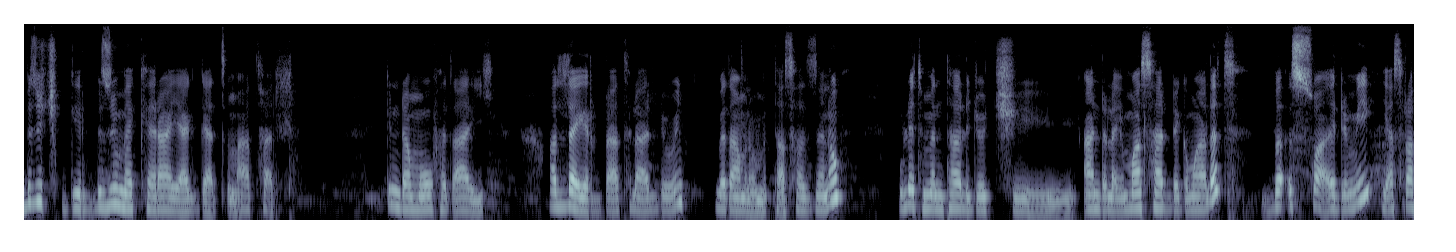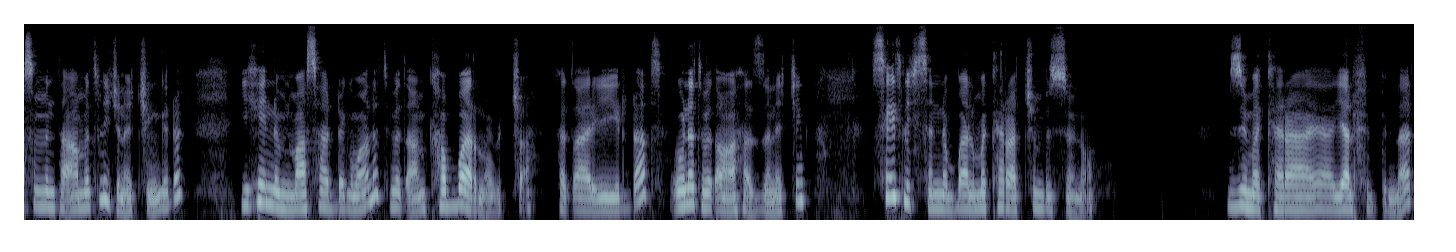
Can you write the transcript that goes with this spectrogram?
ብዙ ችግር፣ ብዙ መከራ ያጋጥማታል። ግን ደግሞ ፈጣሪ አላህ ይርዳ ትላለሁኝ። በጣም ነው የምታሳዝነው። ሁለት መንታ ልጆች አንድ ላይ ማሳደግ ማለት በእሷ እድሜ የአስራ ስምንት ዓመት ልጅ ነች። እንግዲህ ይሄንም ማሳደግ ማለት በጣም ከባድ ነው። ብቻ ፈጣሪ ይርዳት። እውነት በጣም አሳዘነችኝ። ሴት ልጅ ስንባል መከራችን ብዙ ነው። ብዙ መከራ ያልፍብናል።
